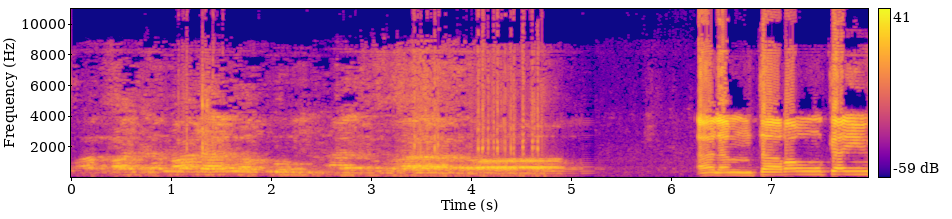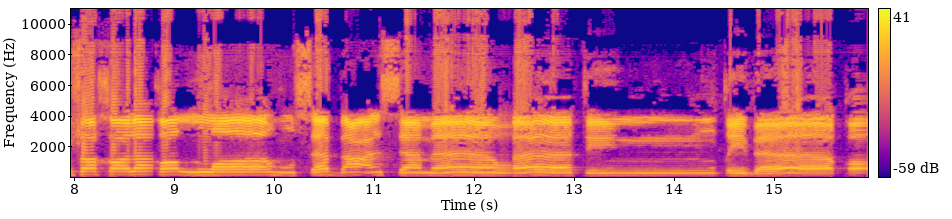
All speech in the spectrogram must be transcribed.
وقد خلقكم ألم تروا كيف خلق الله سبع سماوات طباقا؟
